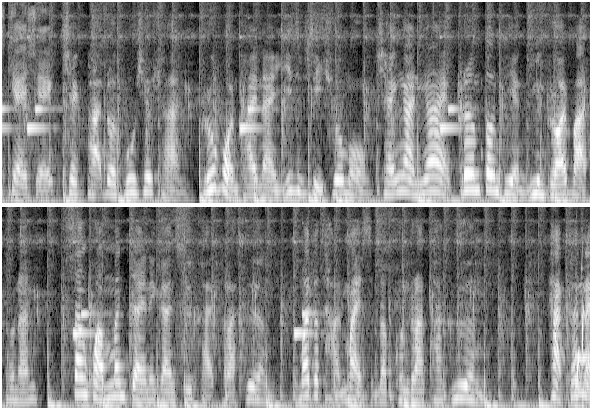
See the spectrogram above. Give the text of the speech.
SK Check เช็คพระโดยผู้เชี่ยวชาญ รู้ผลภายใน 24 ชั่วโมง ใช้งานง่าย เริ่มต้นเพียง 100 บาทเท่านั้น สร้างความมั่นใจในการซื้อขายพระเครื่อง มาตรฐานใหม่สำหรับคนรักพระเครื่อง หากท่านไหน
